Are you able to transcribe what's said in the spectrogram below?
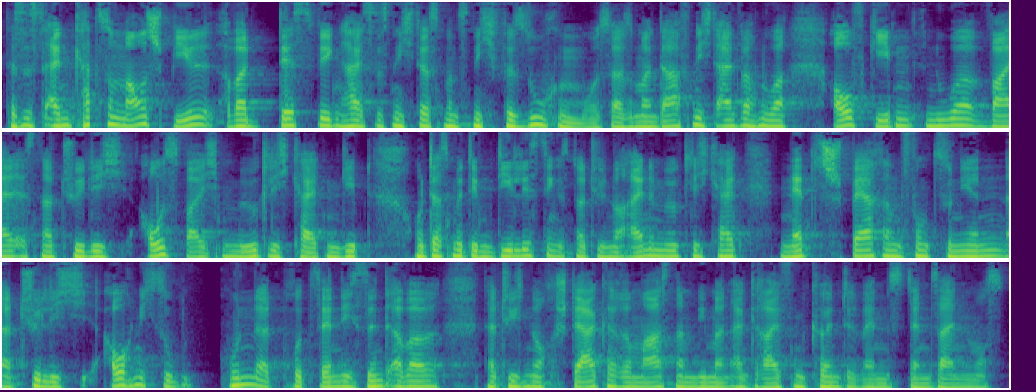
Das ist ein Katz-und-Maus-Spiel, aber deswegen heißt es nicht, dass man es nicht versuchen muss. Also man darf nicht einfach nur aufgeben, nur weil es natürlich Ausweichmöglichkeiten gibt. Und das mit dem Delisting ist natürlich nur eine Möglichkeit. Netzsperren funktionieren natürlich auch nicht so hundertprozentig, sind aber natürlich noch stärkere Maßnahmen, die man ergreifen könnte, wenn es denn sein muss.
